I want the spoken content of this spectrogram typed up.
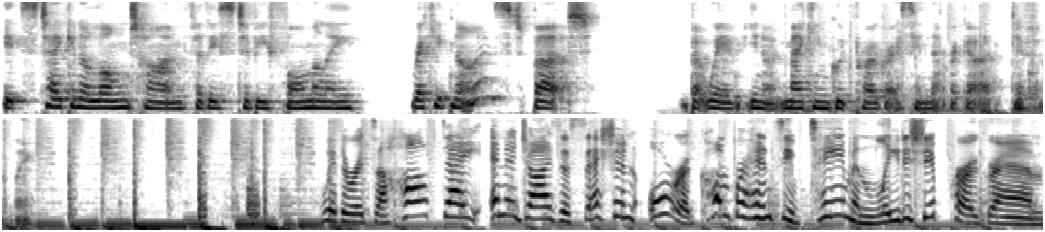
it's taken a long time for this to be formally recognised, but but we're, you know, making good progress in that regard, definitely. Whether it's a half day Energizer session or a comprehensive team and leadership program,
